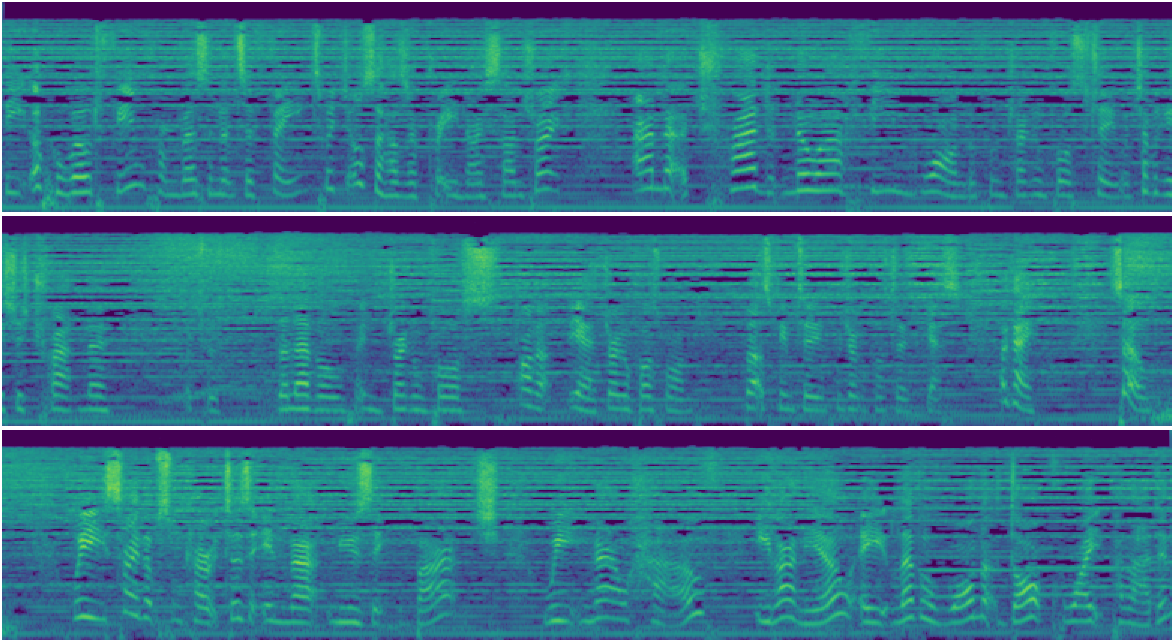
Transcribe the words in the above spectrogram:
the Upper World theme from Resonance of Fate, which also has a pretty nice soundtrack, and Tradnor Theme 1 from Dragon Force 2, which I think is just Tradnor, which was the level in Dragon Force. Oh no, yeah, Dragon Force 1. But that's Theme 2 from Dragon Force 2, yes. Okay, so we signed up some characters in that music batch. We now have Elanio, a level 1 Dark White Paladin,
